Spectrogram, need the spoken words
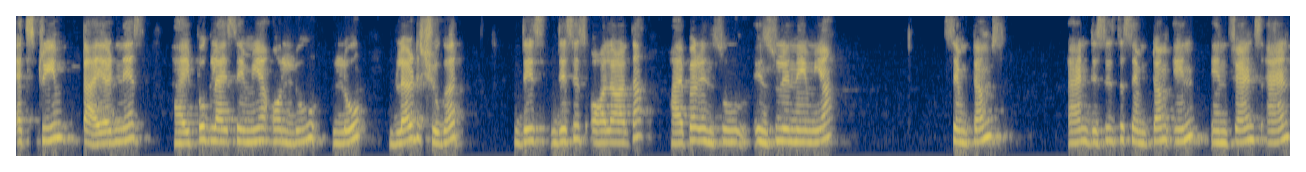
extreme tiredness hypoglycemia or low, low blood sugar. This, this is all are the hyperinsulinemia symptoms and this is the symptom in infants and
